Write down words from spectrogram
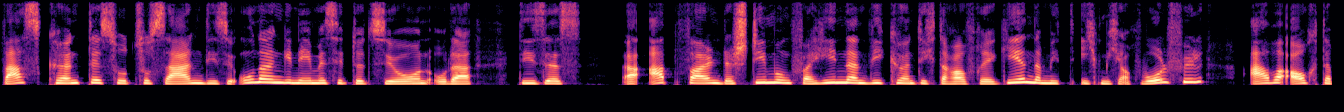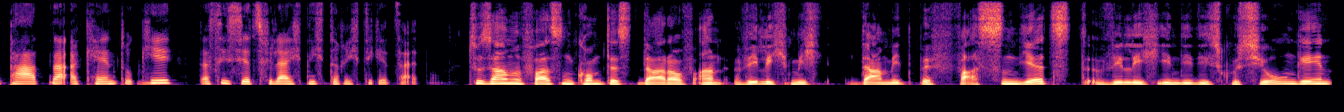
was könnte sozusagen diese unangenehme Situation oder dieses äh, Abfallen der Stimmung verhindern, wie könnte ich darauf reagieren, damit ich mich auch wohlfühle, aber auch der Partner erkennt, okay, mhm. das ist jetzt vielleicht nicht der richtige Zeitpunkt. Zusammenfassend kommt es darauf an, will ich mich damit befassen jetzt, will ich in die Diskussion gehen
